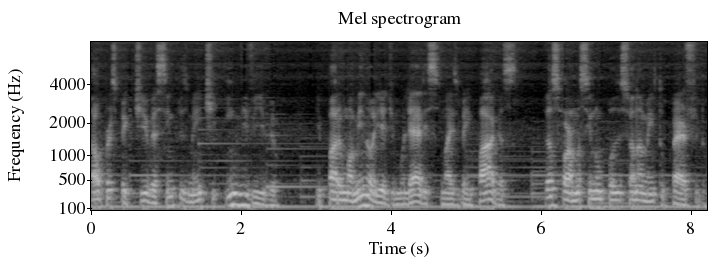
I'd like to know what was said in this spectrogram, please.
tal perspectiva é simplesmente invivível, e para uma minoria de mulheres mais bem pagas, transforma-se num posicionamento pérfido,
